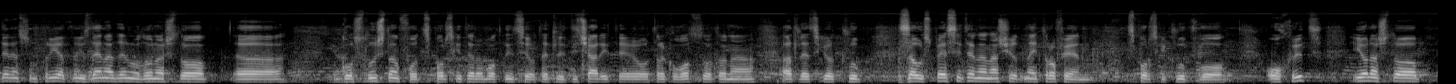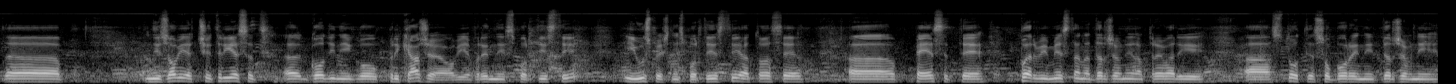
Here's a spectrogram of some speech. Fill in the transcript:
денес сум пријатно изненаден од она што го слушнав од спортските работници, од атлетичарите, од раководството на атлетскиот клуб за успесите на нашиот најтрофеен спортски клуб во Охрид. И она што низ овие 40 години го прикажа овие вредни спортисти и успешни спортисти, а тоа се 50-те први места на државни надпревари, 100-те соборени државни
